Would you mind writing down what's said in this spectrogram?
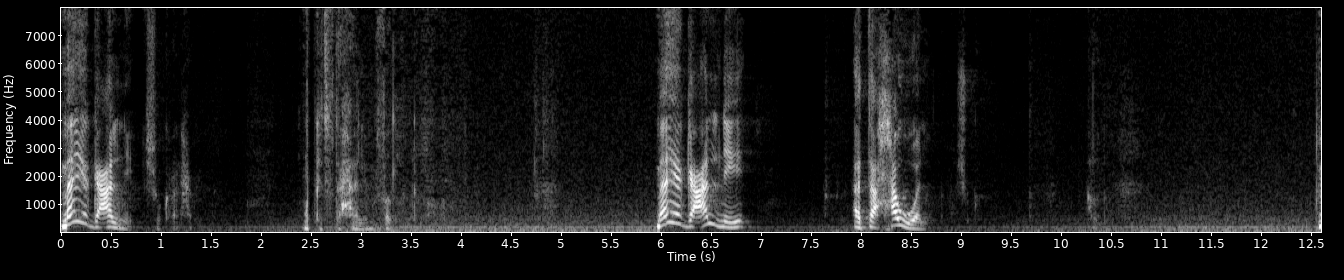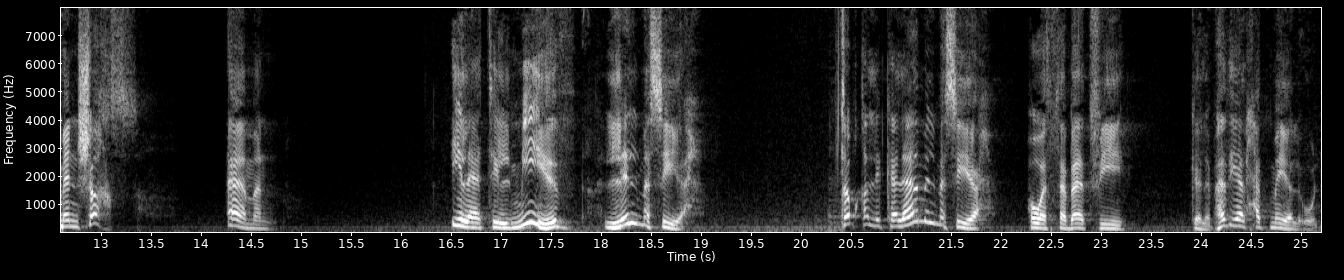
ما يجعلني شكرا حبيبي. ممكن تفتحها لي من فضلك. ما يجعلني أتحول. من شخص آمن إلى تلميذ للمسيح. طبقا لكلام المسيح هو الثبات في كلام هذه الحتمية الأولى.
